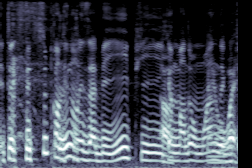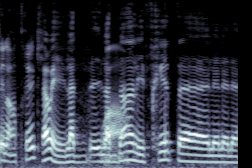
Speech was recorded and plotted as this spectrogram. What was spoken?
Wow, T'es-tu promené dans les abbayes puis Ah. comme demandé aux moines Ben de ouais. goûter leurs trucs? Ah oui, là- là-dedans, les frites, euh, le, le- le-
